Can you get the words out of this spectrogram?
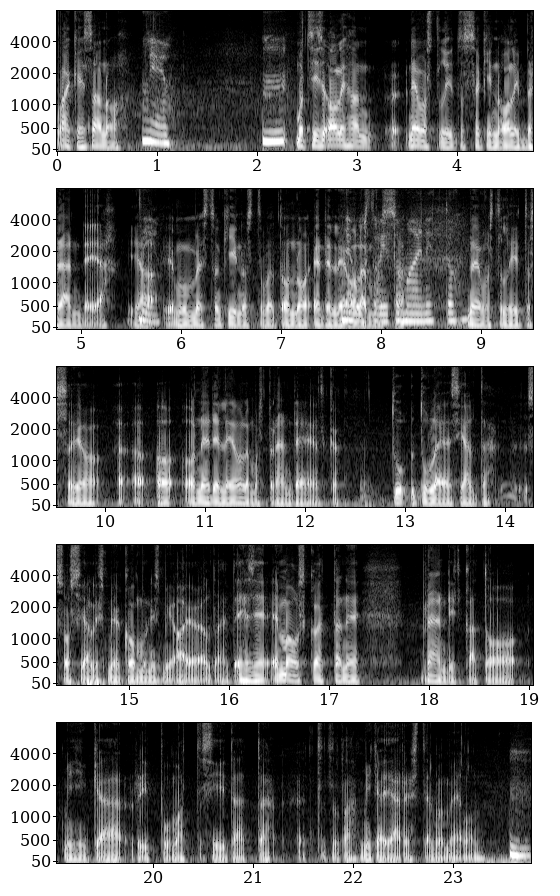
vaikea sanoa. Niin. Mm. Mutta siis olihan, Neuvostoliitossakin oli brändejä ja, niin. ja mun mielestä on kiinnostavaa, että on edelleen Neuvostoliitto olemassa. mainittu. Neuvostoliitossa jo on edelleen olemassa brändejä, jotka tu- tulee sieltä sosialismi- ja kommunismin ajoilta. Et eihän se, en mä usko, että ne brändit katoo mihinkään riippumatta siitä, että, että tota, mikä järjestelmä meillä on. Mm.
